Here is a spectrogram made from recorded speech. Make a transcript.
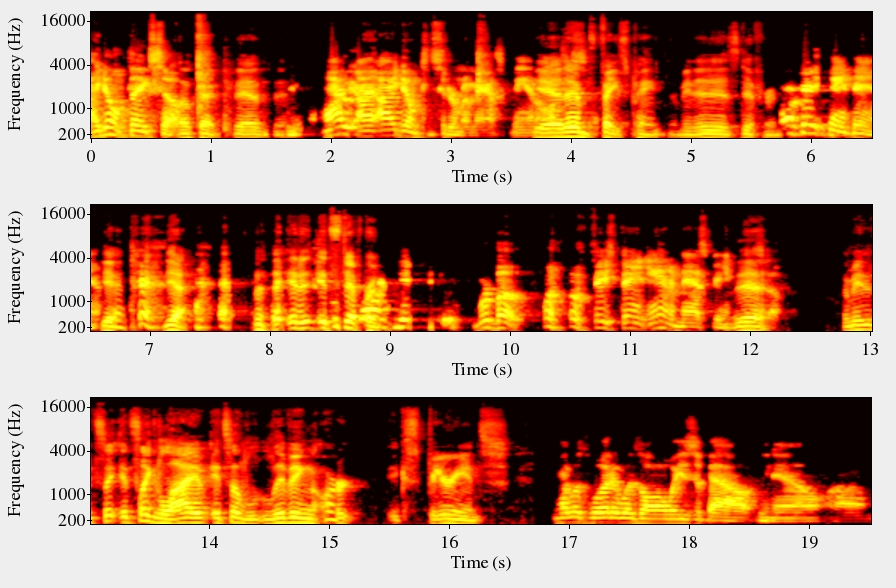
I don't think so. Okay, yeah, I, I, I don't consider them a mask band. yeah, they're face paint. I mean, it is different. Face paint band. Yeah, yeah, it, it's different. We're both face paint and a mask band. Yeah. so. I mean, it's like it's like live. It's a living art experience. that was what it was always about, you know. Um,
